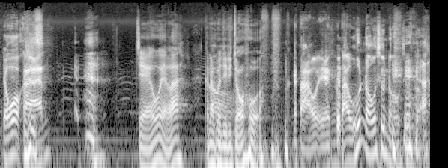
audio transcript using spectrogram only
Cowok kan. cewek lah kenapa Oh. jadi cowok Nggak tahu ya, tahu. Who knows, who knows. who knows.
